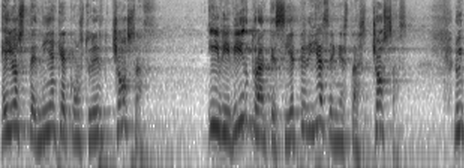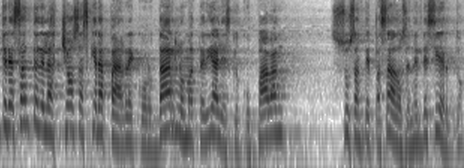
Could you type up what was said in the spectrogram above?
Ellos tenían que construir chozas y vivir durante siete días en estas chozas. Lo interesante de las chozas que era para recordar los materiales que ocupaban sus antepasados en el desierto,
